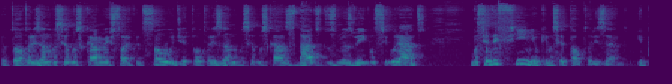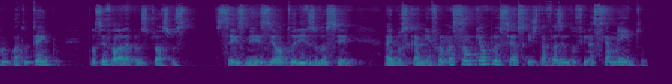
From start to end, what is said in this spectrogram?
Eu estou autorizando você a buscar meu histórico de saúde. Eu estou autorizando você a buscar os dados dos meus veículos segurados. Você define o que você está autorizando e por quanto tempo. Então você fala: olha, pelos próximos seis meses eu autorizo você aí buscar minha informação, que é o processo que a gente está fazendo do financiamento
